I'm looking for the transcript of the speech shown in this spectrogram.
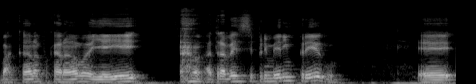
bacana pra caramba. E aí, através desse primeiro emprego, é,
